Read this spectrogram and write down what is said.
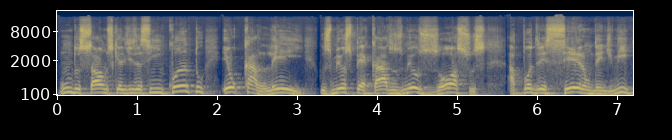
um dos salmos que ele diz assim: "Enquanto eu calei, os meus pecados, os meus ossos apodreceram dentro de mim",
